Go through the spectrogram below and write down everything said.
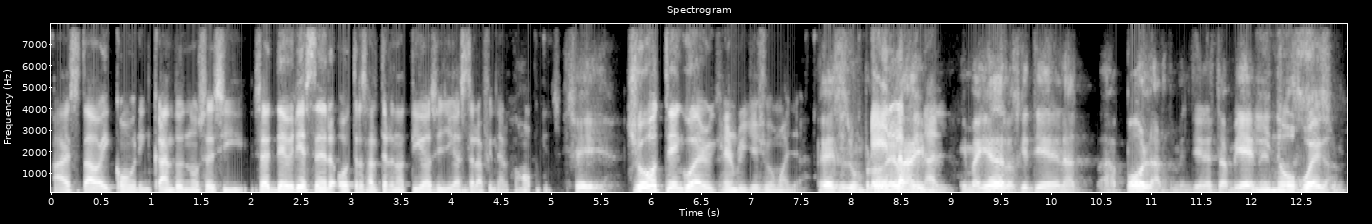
ha estado ahí como brincando, no sé si, o sea, deberías tener otras alternativas si llegaste a la final con Hopkins. Sí. Yo tengo a Eric Henry y Joshua Maya. Ese es un problema. En la final. Imagínate los que tienen a, Pollard, ¿me entiendes? También. Y no juegan.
